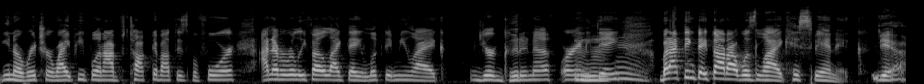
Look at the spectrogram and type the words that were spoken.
you know richer white people, and I've talked about this before. I never really felt like they looked at me like you're good enough or Mm-hmm. anything. But I think they thought I was like Hispanic. Yeah,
